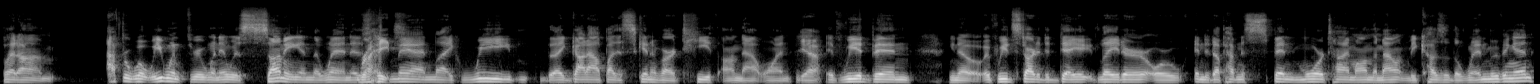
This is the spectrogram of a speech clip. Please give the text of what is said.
but um after what we went through when it was sunny in the wind, it's Right. like, man, like we like got out by the skin of our teeth on that one. Yeah. If we had been, you know, if we'd started a day later or ended up having to spend more time on the mountain because of the wind moving in,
